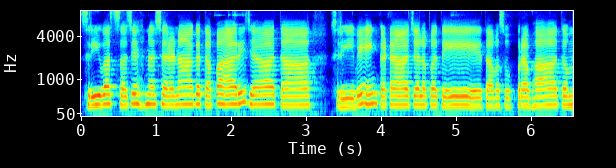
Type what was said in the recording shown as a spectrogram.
శ్రీవత్సచిహ్న శరణాగత పారిజాత श्रीवेङ्कटाचलपते तव सुप्रभातं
